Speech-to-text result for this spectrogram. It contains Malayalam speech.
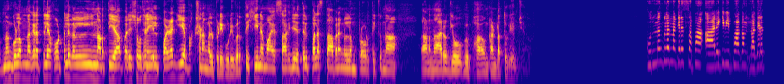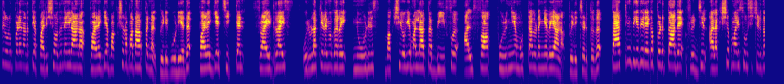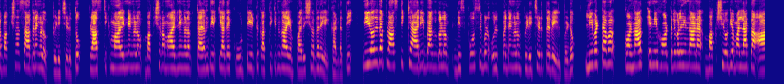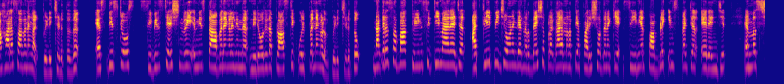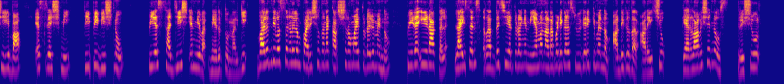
കുന്നംകുളം നഗരത്തിലെ ഹോട്ടലുകളിൽ നടത്തിയ പരിശോധനയിൽ പഴകിയ ഭക്ഷണങ്ങൾ പിടികൂടി. വൃത്തിഹീനമായ സാഹചര്യത്തിൽ പല സ്ഥാപനങ്ങളിലും പ്രവർത്തിക്കുന്നതാണെന്ന് ആരോഗ്യ വിഭാഗം കണ്ടെത്തുകയും ചെയ്തു. കുന്നംകുളം നഗരസഭ ആരോഗ്യ വിഭാഗം നഗരത്തിൽ ഉൾപ്പെടെ നടത്തിയ പരിശോധനയിലാണ് പഴകിയ ഭക്ഷണ പദാർത്ഥങ്ങൾ പിടികൂടിയത്. പഴകിയ ചിക്കൻ ഫ്രൈഡ് റൈസ് ഉരുളക്കിഴങ്ങു കറി നൂഡിൽസ് ഭക്ഷ്യയോഗ്യമല്ലാത്ത ബീഫ് അൽഫാം പുഴുങ്ങിയ മുട്ട തുടങ്ങിയവയാണ് പിടിച്ചെടുത്തത്. പാക്കിംഗ് തീയതി രേഖപ്പെടുത്താതെ ഫ്രിഡ്ജിൽ അലക്ഷ്യമായി സൂക്ഷിച്ചിരുന്ന ഭക്ഷണ സാധനങ്ങളും പിടിച്ചെടുത്തു. പ്ലാസ്റ്റിക് മാലിന്യങ്ങളും ഭക്ഷണ മാലിന്യങ്ങളും തരംതിരിക്കാതെ കൂട്ടിയിട്ട് കത്തിക്കുന്നതായും പരിശോധനയിൽ കണ്ടെത്തി. നിരോധിത പ്ലാസ്റ്റിക് ക്യാരി ബാഗുകളും ഡിസ്പോസിബിൾ ഉൽപ്പന്നങ്ങളും പിടിച്ചെടുത്തവയിൽ പെടും ലിവർ ടവർ കൊണാർക്ക് എന്നീ ഹോട്ടലുകളിൽ നിന്നാണ് ഭക്ഷ്യയോഗ്യമല്ലാത്ത ആഹാര സാധനങ്ങൾ പിടിച്ചെടുത്തത്. S D stores civil stationery എന്നീ സ്ഥാപനങ്ങളിൽ നിന്ന് നിരോധിത പ്ലാസ്റ്റിക് ഉൽപ്പന്നങ്ങളും പിടിച്ചെടുത്തു. നഗരസഭ clean city manager Atli P ജോണിന്റെ നിർദ്ദേശപ്രകാരം നടത്തിയ പരിശോധനയ്ക്ക് senior public inspector A Ranjith M S Sheeba S Reshmi P P Vishnu P S Sajeesh എന്നിവർ നേതൃത്വം നൽകി. വരും ദിവസങ്ങളിലും പരിശോധന കർശനമായി തുടരുമെന്നും പിഴ ഈടാക്കൽ ലൈസൻസ് റദ്ദ് ചെയ്യൽ തുടങ്ങിയ നിയമ നടപടികൾ സ്വീകരിക്കുമെന്നും അധികൃതർ അറിയിച്ചു. Kerala vision news Thrissur.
